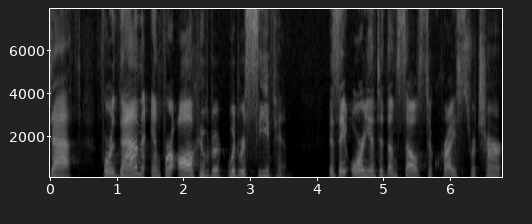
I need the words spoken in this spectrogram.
death for them and for all who would receive him as they oriented themselves to Christ's return.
